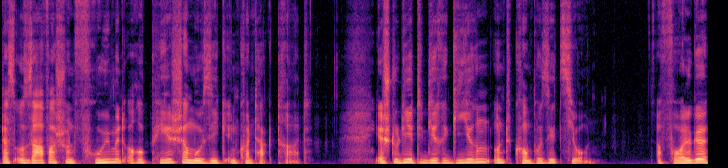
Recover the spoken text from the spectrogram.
dass Osawa schon früh mit europäischer Musik in Kontakt trat. Er studierte Dirigieren und Komposition. Erfolge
